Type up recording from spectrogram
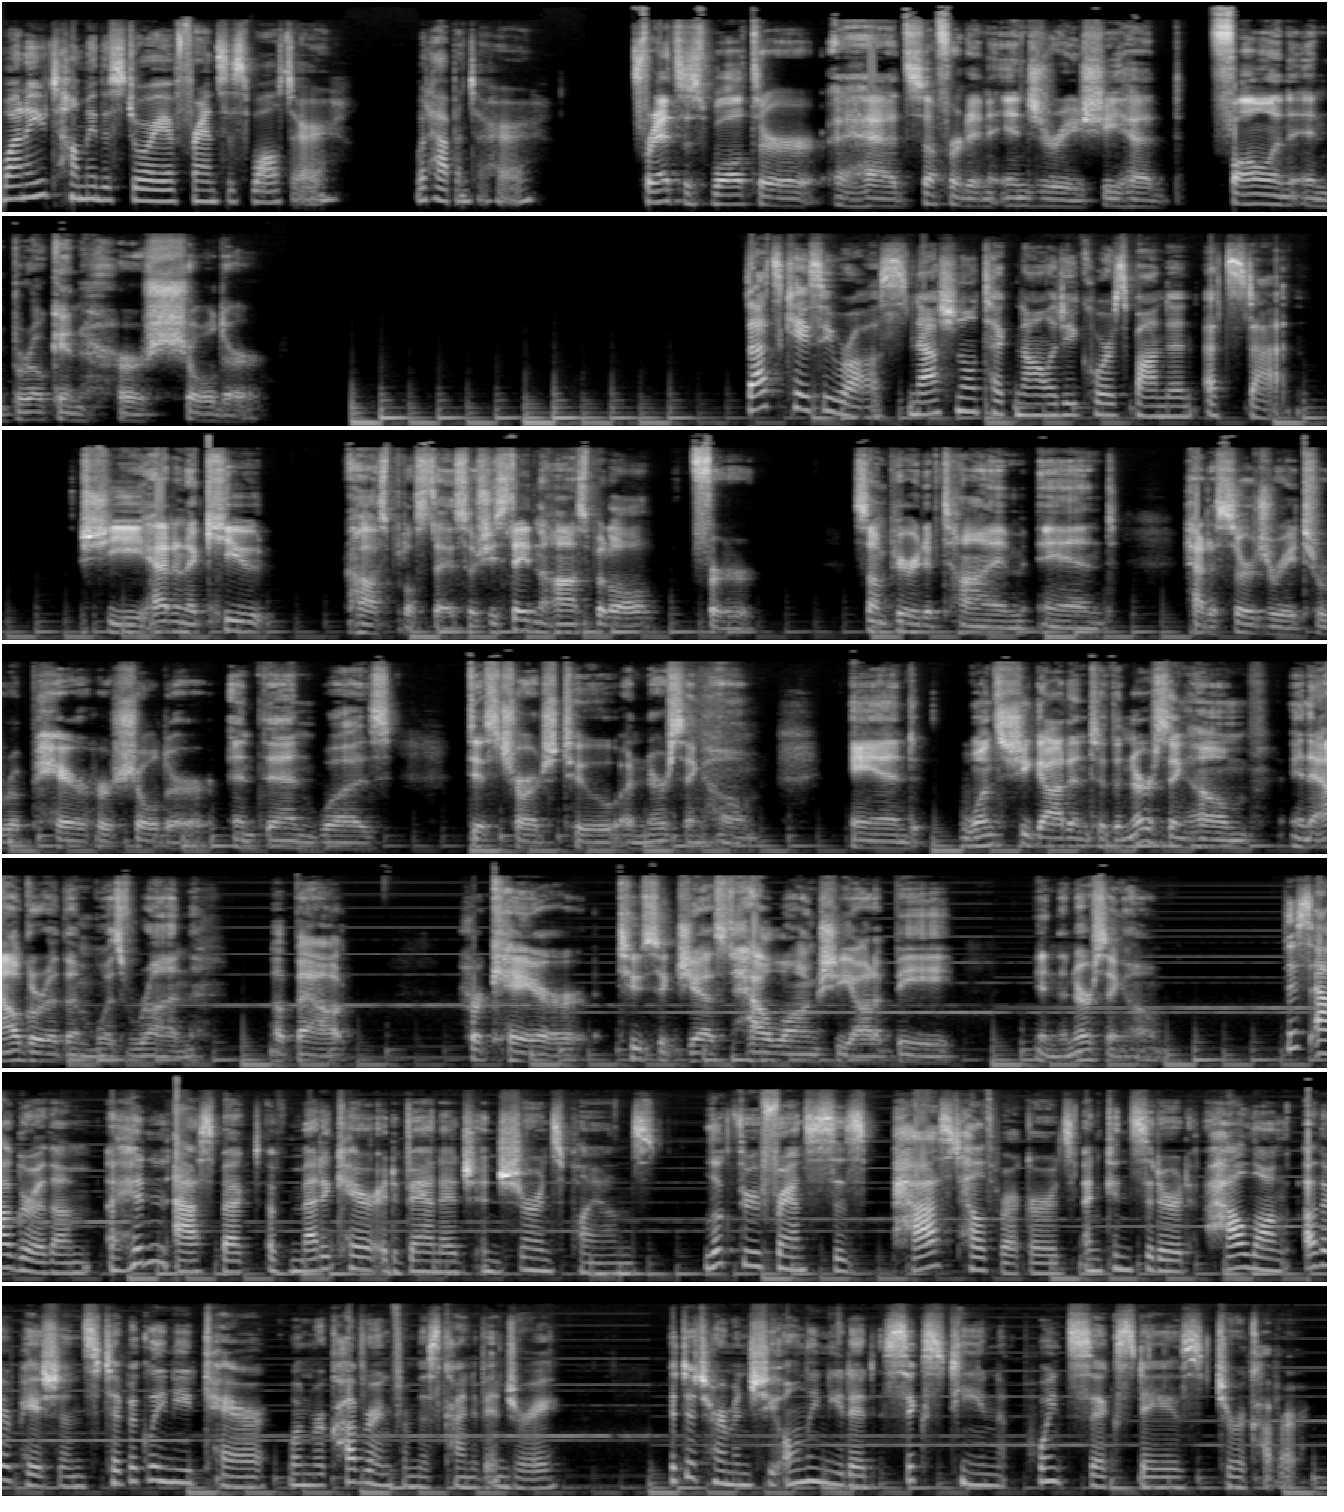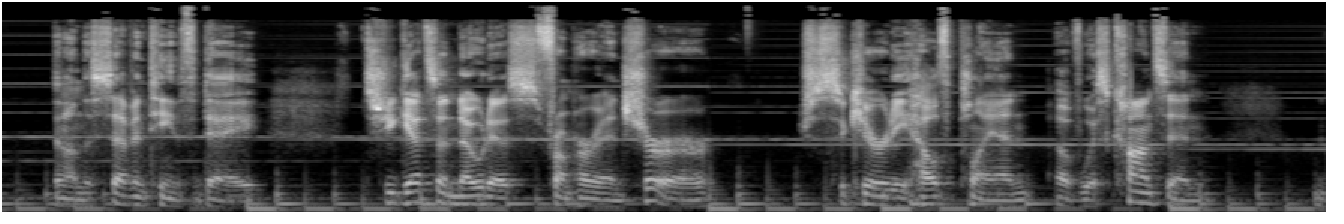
Why don't you tell me the story of Frances Walter? What happened to her? Frances Walter had suffered an injury. She had fallen and broken her shoulder. That's Casey Ross, National Technology Correspondent at STAT. She had an acute hospital stay. So she stayed in the hospital for some period of time and had a surgery to repair her shoulder and then was discharged to a nursing home. And once she got into the nursing home, an algorithm was run about her care to suggest how long she ought to be in the nursing home. This algorithm, a hidden aspect of Medicare Advantage insurance plans, looked through Frances's past health records and considered how long other patients typically need care when recovering from this kind of injury it determined she only needed 16.6 days to recover. And on the 17th day, she gets a notice from her insurer, Security Health Plan of Wisconsin,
